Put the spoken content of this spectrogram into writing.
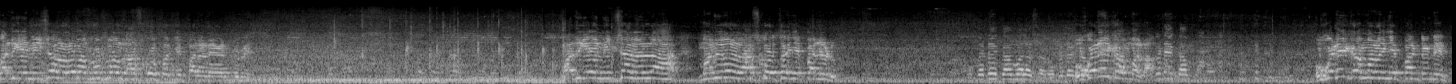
పదిహేను నిమిషాలలో మన రూట్ మనం రాసుకోవచ్చు అని చెప్పారని అంటున్నాను పదిహేను నిమిషాలల్లో మనం రాసుకోవచ్చు అని చెప్పన్నాడు ఒకటే కమ్మల సార్ ఒకటే కమ్మల. ఒకటే కమ్మ. ఒకటే కమ్మాలని చెప్పంటు నేను.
